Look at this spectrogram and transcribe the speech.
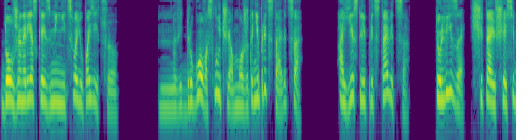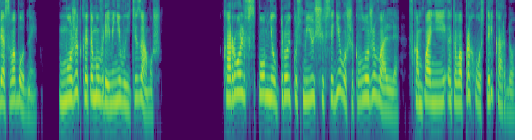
должен резко изменить свою позицию. Но ведь другого случая может и не представиться. А если и представится, то Лиза, считающая себя свободной, может к этому времени выйти замуж. Король вспомнил тройку смеющихся девушек в ложе Валле в компании этого прохвоста Рикардо,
